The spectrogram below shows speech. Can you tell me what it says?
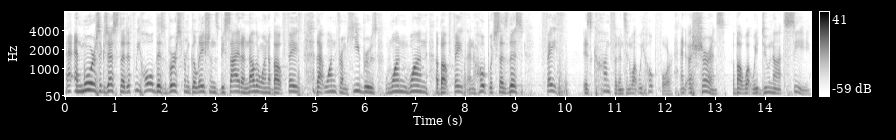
And Moore suggests that if we hold this verse from Galatians beside another one about faith, that one from Hebrews 1 1 about faith and hope, which says this faith is confidence in what we hope for and assurance about what we do not see.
